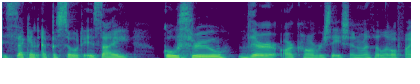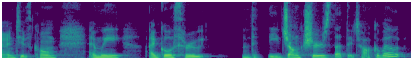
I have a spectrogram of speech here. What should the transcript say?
the second episode is I go through their our conversation with a little fine tooth comb and we I go through the junctures that they talk about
